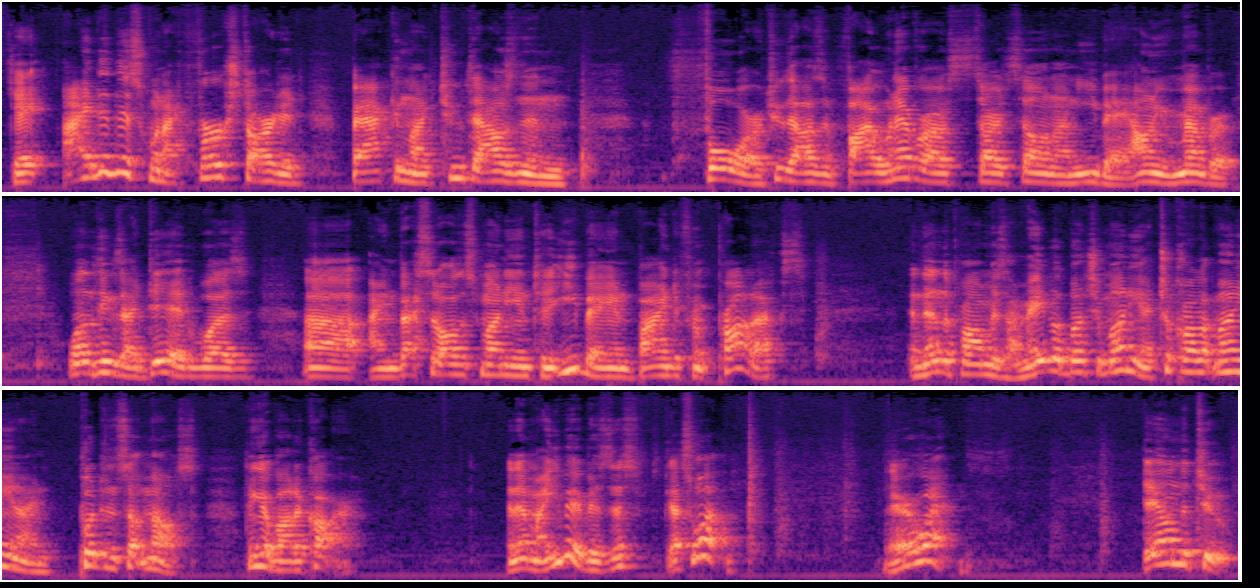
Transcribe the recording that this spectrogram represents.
Okay, I did this when I first started back in like 2004, 2005, whenever I started selling on eBay. I don't even remember. One of the things I did was uh, I invested all this money into eBay and buying different products. And then the problem is I made a bunch of money. I took all that money and I put it in something else. I think I bought a car. And then my eBay business, guess what? There it went. Down the tube.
